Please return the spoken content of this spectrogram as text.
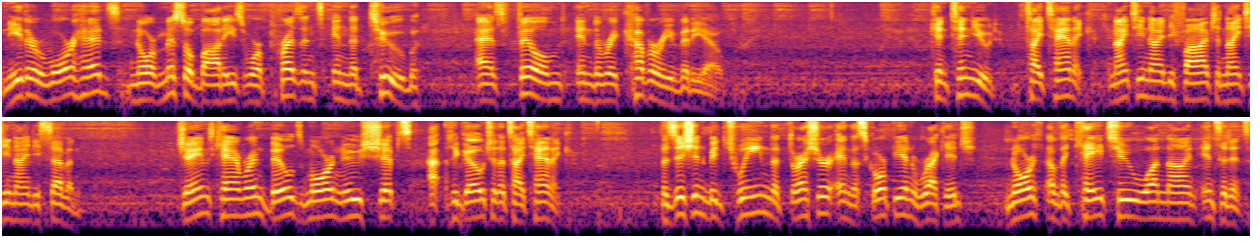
Neither warheads nor missile bodies were present in the tube as filmed in the recovery video. Continued Titanic, 1995 to 1997. James Cameron builds more new ships to go to the Titanic. Positioned between the Thresher and the Scorpion wreckage, north of the K 219 incident.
